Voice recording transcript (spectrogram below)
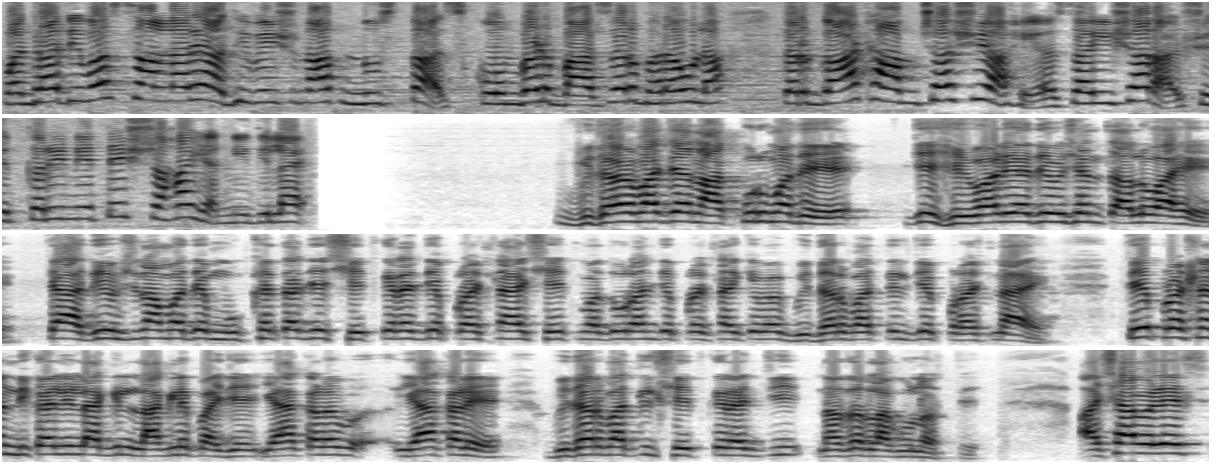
पंधरा दिवस चालणाऱ्या अधिवेशनात नुसताच कोंबड बाजार भरवला तर गाठ आमच्याशी आहे असा इशारा शेतकरी नेते शहा यांनी दिलाय. विदर्भाच्या नागपूरमध्ये जे हिवाळी अधिवेशन चालू आहे त्या अधिवेशनामध्ये मुख्यतः जे शेतकऱ्यांचे प्रश्न आहे शेतमजुरांचे प्रश्न आहे किंवा विदर्भातील जे प्रश्न आहे ते प्रश्न निकाली लागले लागले पाहिजे. याकडे याकडे विदर्भातील शेतकऱ्यांची नजर लागून असते. अशा वेळेस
